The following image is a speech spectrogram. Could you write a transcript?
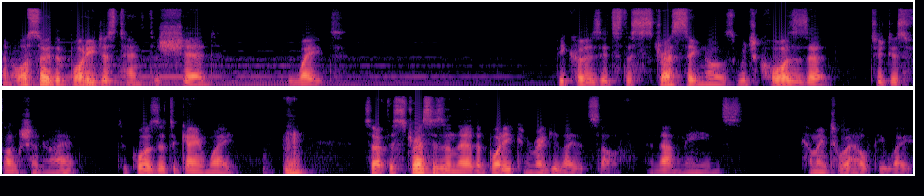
and also the body just tends to shed weight because it's the stress signals which causes it to dysfunction, right? To cause it to gain weight. so if the stress isn't there, the body can regulate itself, and that means coming to a healthy weight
